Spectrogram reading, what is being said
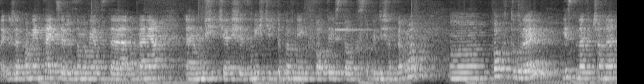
Także pamiętajcie, że zamawiając te ubrania e, musicie się zmieścić do pewnej kwoty, jest to 150 euro, mm, po której jest naliczane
